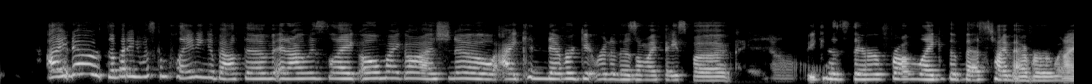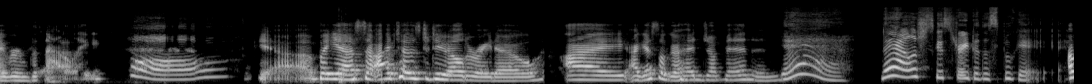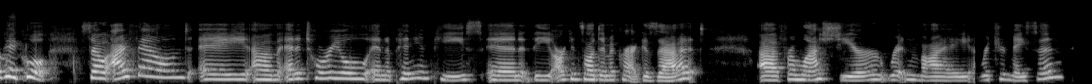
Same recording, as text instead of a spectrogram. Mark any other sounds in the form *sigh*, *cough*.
I know somebody was complaining about them, and I was like, "Oh my gosh, no! I can never get rid of those on my Facebook." Because they're from like the best time ever when I roomed with Natalie. Aww. Yeah, but yeah, so I chose to do El Dorado. I I guess I'll go ahead and jump in and yeah. Yeah, let's just get straight to the spooky. Okay, cool. So I found a um, editorial and opinion piece in the Arkansas Democrat Gazette uh, from last year, written by Richard Mason,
